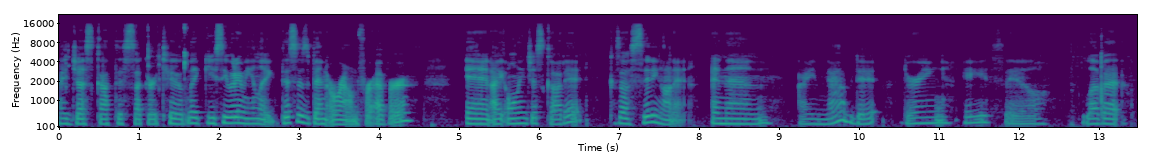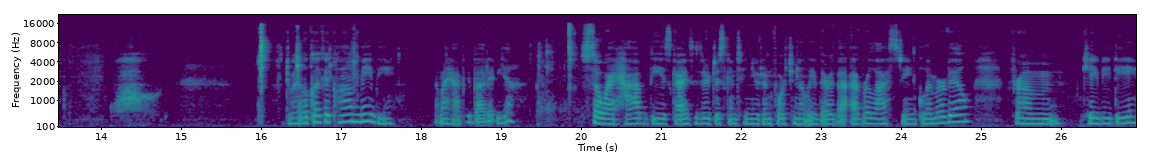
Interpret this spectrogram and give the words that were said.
I just got this sucker too. Like, you see what I mean? Like, this has been around forever. And I only just got it because I was sitting on it. And then I nabbed it during a sale. Love it. Wow. Do I look like a clown? Maybe. Am I happy about it? Yeah. So I have these guys. These are discontinued, unfortunately. They're the Everlasting Glimmer Veil from KVD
